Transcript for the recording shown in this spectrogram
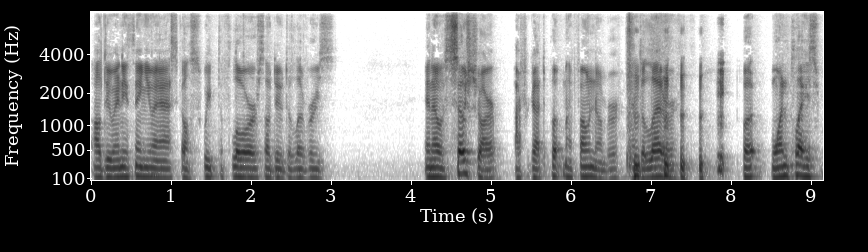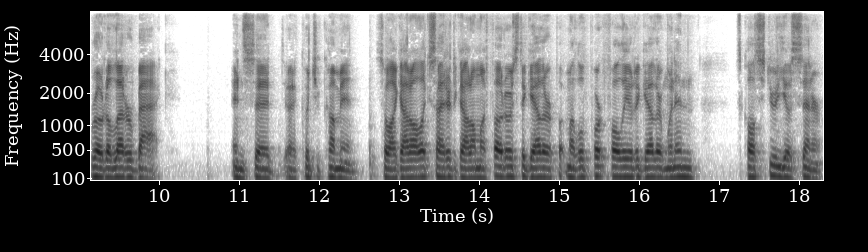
I'll do anything you ask. I'll sweep the floors, I'll do deliveries. And I was so sharp, I forgot to put my phone number in the letter. but one place wrote a letter back and said, uh, Could you come in? So I got all excited, I got all my photos together, put my little portfolio together, and went in. It's called Studio Center.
